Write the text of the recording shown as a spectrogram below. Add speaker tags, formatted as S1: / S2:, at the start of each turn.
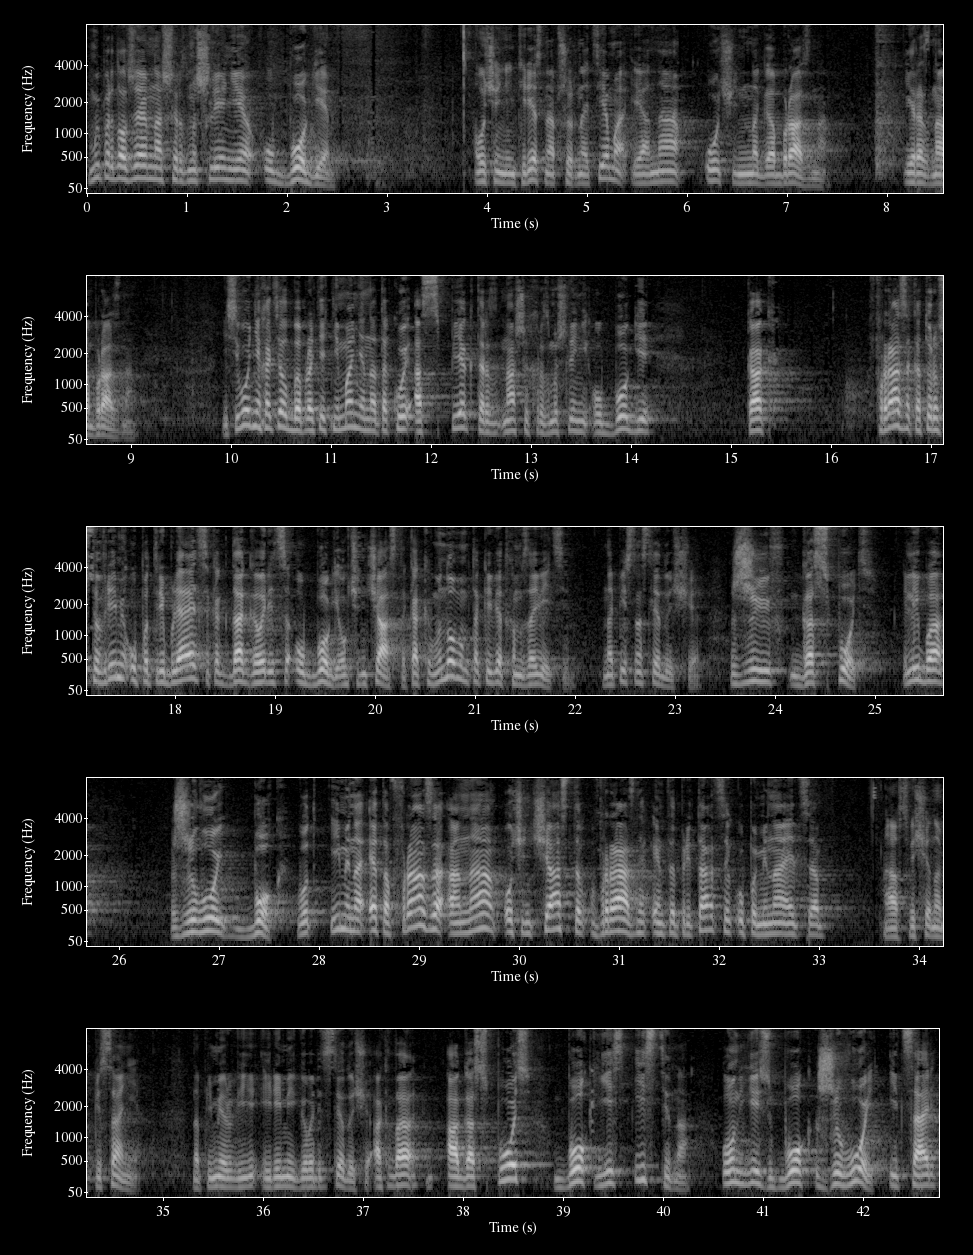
S1: Мы продолжаем наши размышления о Боге. Очень интересная, обширная тема, и она очень многообразна и разнообразна. И сегодня я хотел бы обратить внимание на такой аспект наших размышлений о Боге, как фраза, которая все время употребляется, когда говорится о Боге, очень часто, как и в Новом, так и в Ветхом Завете. Написано следующее. «Жив Господь», либо живой Бог. Вот именно эта фраза, она очень часто в разных интерпретациях упоминается а, в Священном Писании. Например, Иеремия говорит следующее. «А, когда, а Господь, Бог есть истина, Он есть Бог живой и Царь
